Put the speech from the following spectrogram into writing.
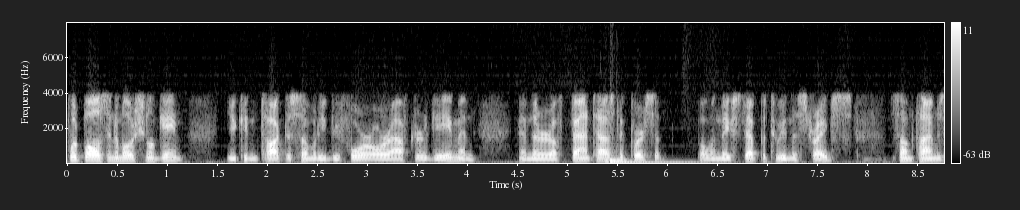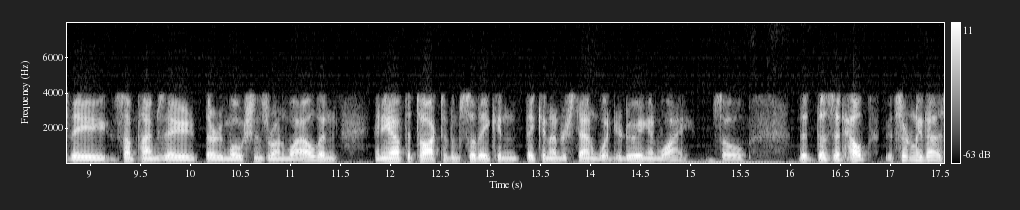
Football is an emotional game. You can talk to somebody before or after a game, and and they're a fantastic person. But when they step between the stripes, sometimes they sometimes they their emotions run wild, and and you have to talk to them so they can they can understand what you're doing and why. So, that does it help? It certainly does.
